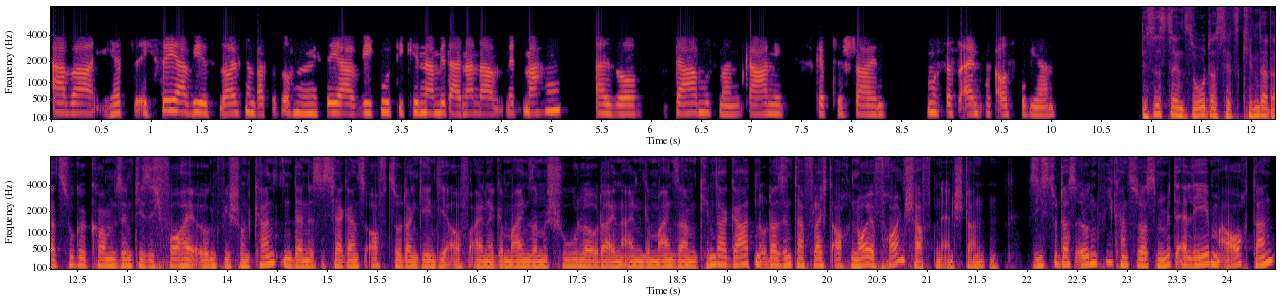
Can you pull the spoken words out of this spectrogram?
Aber jetzt, ich sehe ja, wie es läuft in Bad und ich sehe ja, wie gut die Kinder miteinander mitmachen. Also da muss man gar nicht skeptisch sein. Muss das einfach ausprobieren. Ist es denn so, dass jetzt Kinder dazugekommen sind, die sich vorher irgendwie schon kannten? Denn es ist ja ganz oft so, dann gehen die auf eine gemeinsame Schule oder in einen gemeinsamen Kindergarten oder sind da vielleicht auch neue Freundschaften entstanden? Siehst du das irgendwie? Kannst du das miterleben auch dann?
